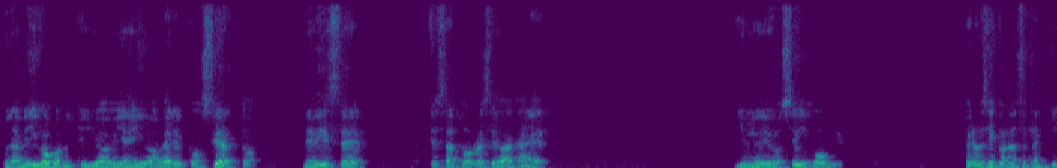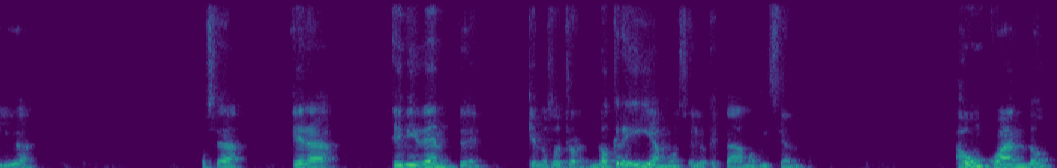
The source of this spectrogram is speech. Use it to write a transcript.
un amigo con el que yo había ido a ver el concierto me dice, esa torre se va a caer. Yo le digo, sí, obvio. Pero sí con esa tranquilidad. O sea, era evidente que nosotros no creíamos en lo que estábamos diciendo. Aun cuando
